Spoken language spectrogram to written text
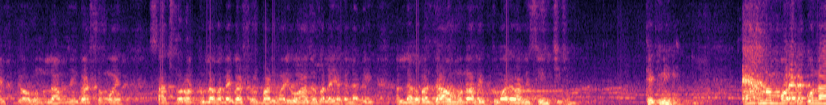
আজকেও শুনলাম যে এইবার সময় সাত দরর দুলা ফেলাইবার সময়, বাড়ি মারি ওয়াজও ফেলাই আগে। লাগি আল্লাহ এবার যাও মুনাফিক তোমারে আমি চিনছি। ঠিক নেই এক নম্বরের গুণা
